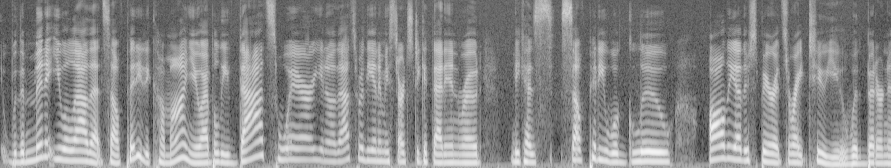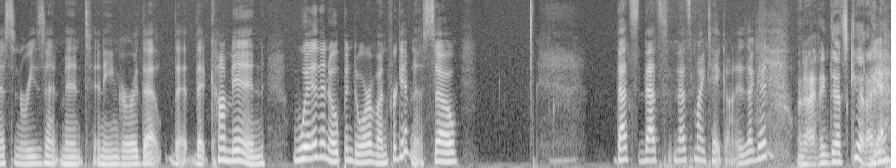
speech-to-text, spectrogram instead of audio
the minute you allow that self-pity to come on you, I believe that's where, you know, that's where the enemy starts to get that inroad because self-pity will glue all the other spirits right to you with bitterness and resentment and anger that that that come in with an open door of unforgiveness. So that's that's that's my take on it. Is that good? And I think that's good. I Yeah.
